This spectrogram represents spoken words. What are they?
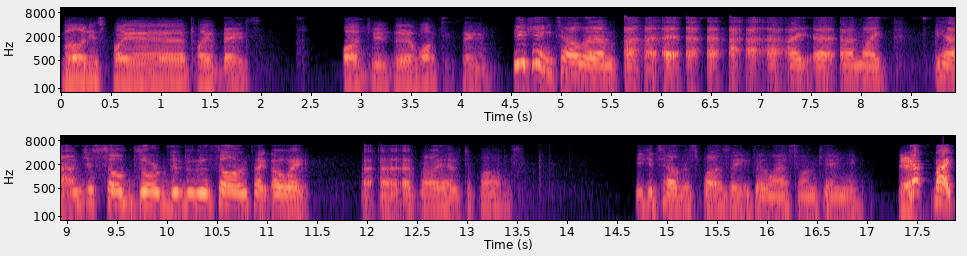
Melody's playing playing bass. Watch is there, watch is singing. You can't tell that I'm I I I I I I, I I'm like yeah I'm just so absorbed into the song. It's like oh wait, I, I, I probably have to pause. You can tell this pause ain't the last one, can you? Yeah. Yep. Bye.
